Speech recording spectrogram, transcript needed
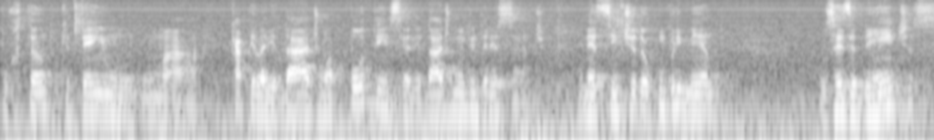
portanto, que tem um, uma capilaridade, uma potencialidade muito interessante. E nesse sentido eu cumprimento os residentes,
